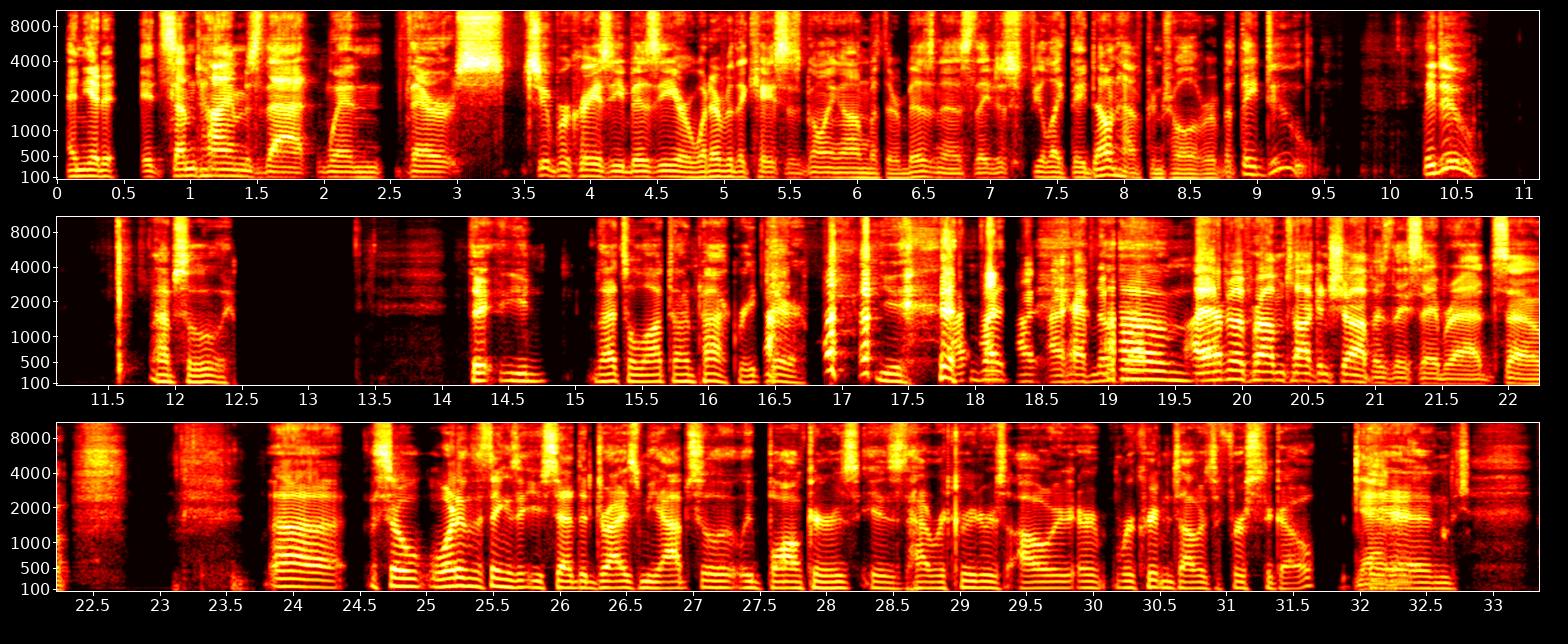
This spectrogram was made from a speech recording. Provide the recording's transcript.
and yet it, it's sometimes that when they're super crazy busy or whatever the case is going on with their business they just feel like they don't have control over it but they do. They do. Absolutely. There, you that's a lot to unpack right there. You, but I, I, I, have no problem, um, I have no problem talking shop as they say Brad so uh, so one of the things that you said that drives me absolutely bonkers is how recruiters always or recruitment's always the first to go. Yeah. And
